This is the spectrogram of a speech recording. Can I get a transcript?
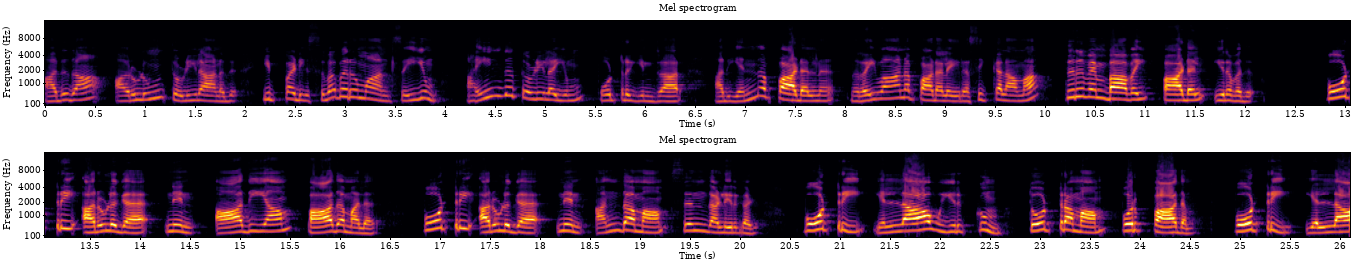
அதுதான் அருளும் தொழிலானது. இப்படி சிவபெருமான் செய்யும் ஐந்து தொழிலையும் போற்றுகின்றார். அது என்ன பாடல்னு நிறைவான பாடலை ரசிக்கலாமா? திருவெம்பாவை பாடல் இருபது. போற்றி அருளுக நின் ஆதியாம் பாதமலர். போற்றி அருளுக நின் அந்தமாம் செந்தளிர்கள். போற்றி எல்லா உயிர்க்கும் தோற்றமாம் பொற்பாதம். போற்றி எல்லா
